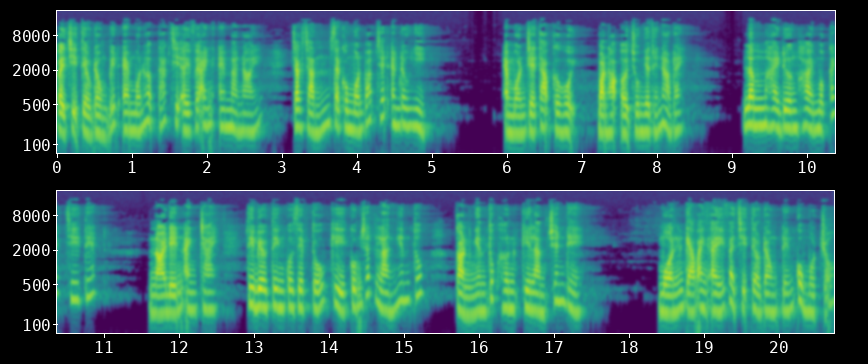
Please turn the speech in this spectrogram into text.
vậy chị Tiểu Đồng biết em muốn hợp tác chị ấy với anh em mà nói, chắc chắn sẽ không muốn bóp chết em đâu nhỉ. Em muốn chế tạo cơ hội, bọn họ ở chung như thế nào đây? Lâm Hải Đường hỏi một cách chi tiết. Nói đến anh trai, thì biểu tình của Diệp Tố Kỳ cũng rất là nghiêm túc, còn nghiêm túc hơn khi làm chuyên đề. Muốn kéo anh ấy và chị Tiểu Đồng đến cùng một chỗ,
